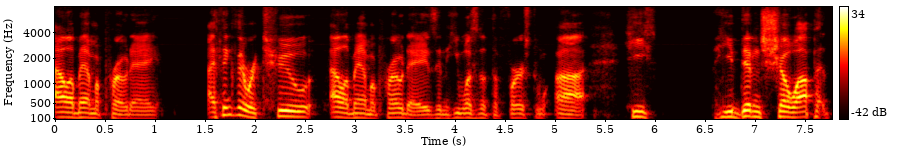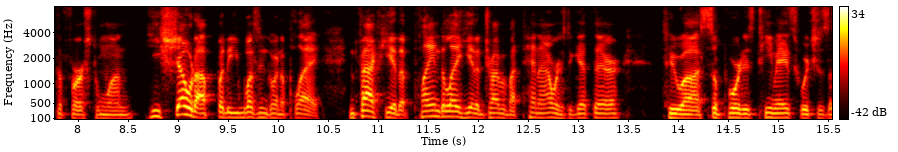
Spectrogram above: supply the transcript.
Alabama Pro Day. I think there were two Alabama Pro Days, and he wasn't at the first. Uh, he he didn't show up at the first one. He showed up, but he wasn't going to play. In fact, he had a plane delay. He had to drive about ten hours to get there to uh, support his teammates, which is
